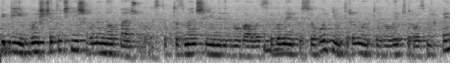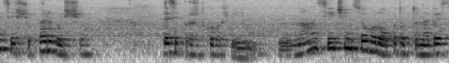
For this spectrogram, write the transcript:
бі- бі- вище точніше, вони не обмежувалися, тобто зменшення не відбувалося. І Вони по сьогодні отримують той великий розмір пенсії, що перевищує 10 прожиткових мінімумів На січень цього року, тобто на весь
